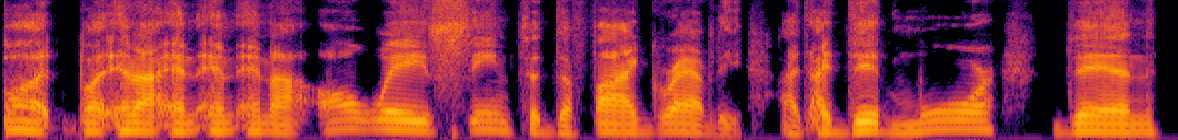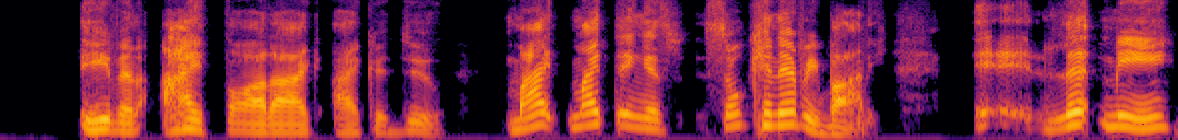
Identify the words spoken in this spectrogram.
But but and I and and and I always seem to defy gravity. I, I did more than even I thought I, I could do. My my thing is, so can everybody. It, let me,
